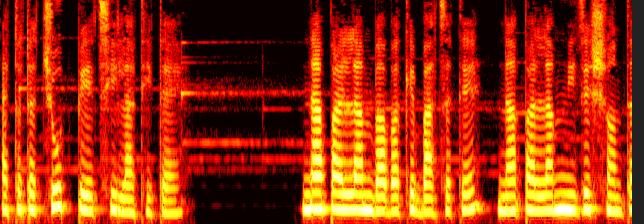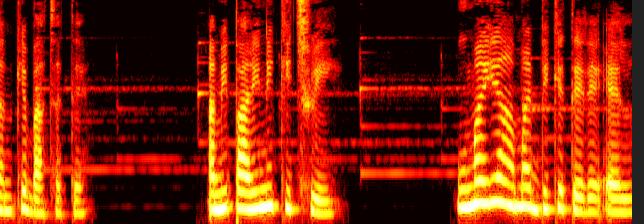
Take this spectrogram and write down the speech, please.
এতটা চোট পেয়েছি লাঠিটায়। না পারলাম বাবাকে বাঁচাতে, না পারলাম নিজের সন্তানকে বাঁচাতে। আমি পারিনি কিছুই। উমাইয়া আমার দিকে তেরে এল,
